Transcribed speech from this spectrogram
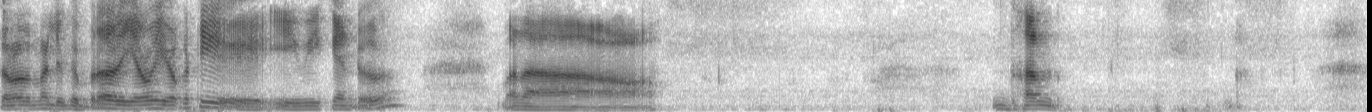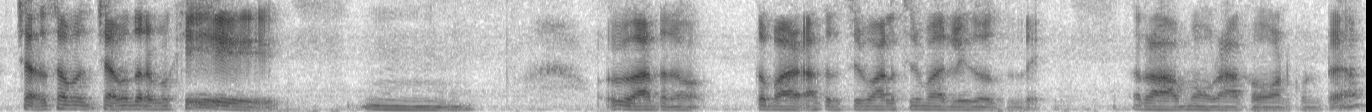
తర్వాత మళ్ళీ ఫిబ్రవరి ఇరవై ఒకటి ఈ వీకెండ్ మన ధన్ చ- సము- సముద్రముఖి అతను అతను వాళ్ళ సినిమా రిలీజ్ అవుతుంది. రామో రాకో అనుకుంటా.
